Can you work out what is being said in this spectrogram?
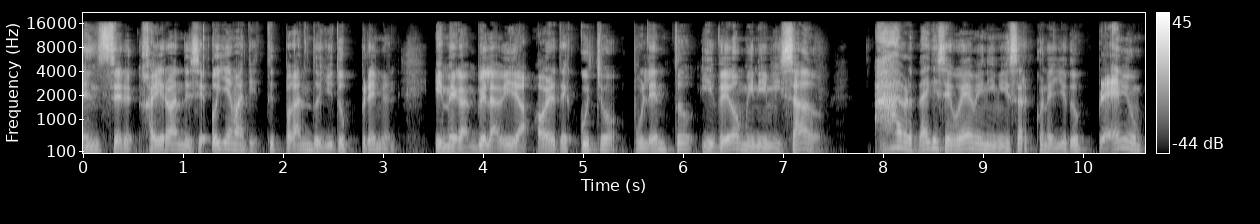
En serio, Javier Banda dice, oye Mati, estoy pagando YouTube Premium y me cambió la vida. Ahora te escucho pulento y veo minimizado. Ah, ¿verdad que se puede minimizar con el YouTube Premium?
